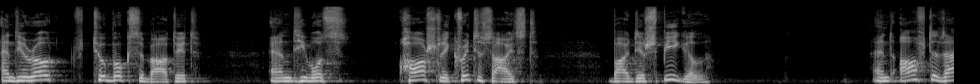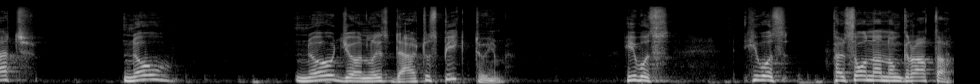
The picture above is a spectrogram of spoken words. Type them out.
And he wrote two books about it, and he was harshly criticized by Der Spiegel. And after that, no, no journalist dared to speak to him. He was, he was persona non grata.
